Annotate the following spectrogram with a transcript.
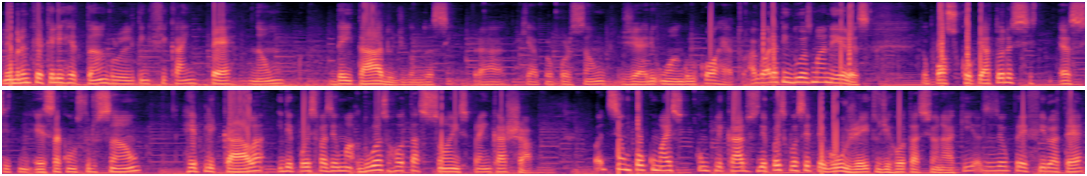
Lembrando que aquele retângulo ele tem que ficar em pé, não deitado, digamos assim, para que a proporção gere o ângulo correto. Agora tem duas maneiras. Eu posso copiar toda esse, essa, essa construção, replicá-la e depois fazer uma, duas rotações para encaixar. Pode ser um pouco mais complicado, depois que você pegou o jeito de rotacionar aqui, às vezes eu prefiro até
